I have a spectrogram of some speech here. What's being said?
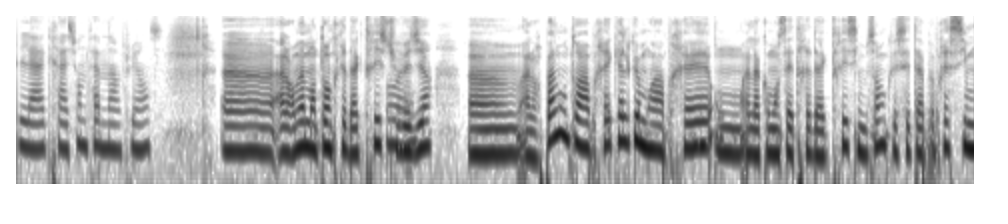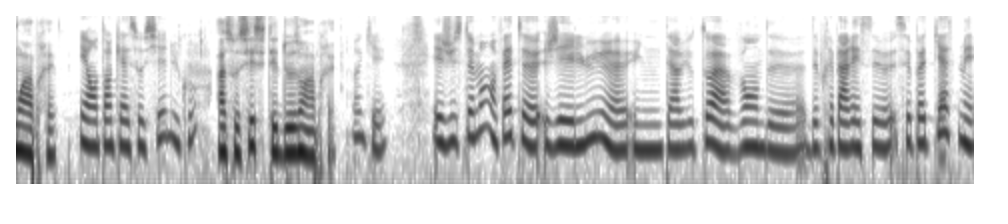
la création de Femmes d'influence? Euh, Alors même en tant que rédactrice, tu veux dire Alors pas longtemps après, quelques mois après, on, elle a commencé à être rédactrice. Il me semble que c'était à peu près six mois après. Et en tant qu'associée, du coup? Associée, c'était deux ans après. Ok. Et justement, en fait, j'ai lu une interview de toi avant de, de préparer ce, ce, podcast, mais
